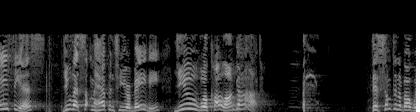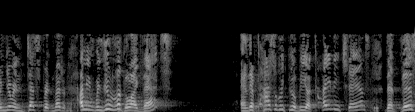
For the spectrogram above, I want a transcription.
atheist, you let something happen to your baby, you will call on God. There's something about when you're in desperate measure. I mean, when you look like that, and there possibly could be a tiny chance that this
